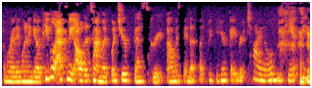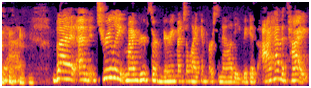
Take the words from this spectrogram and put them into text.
where they want to go. People ask me all the time, like, what's your best group? I always say that's like picking your favorite child. You can't do that. but um, truly, my groups are very much alike in personality because I have a type.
